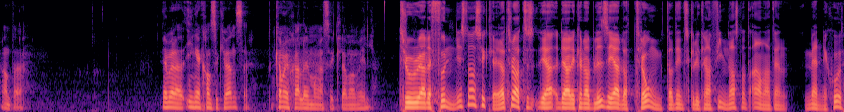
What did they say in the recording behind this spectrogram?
antar jag. Jag menar, inga konsekvenser. Då kan man ju stjäla hur många cyklar man vill. Tror du det hade funnits några cyklar? Jag tror att det, det hade kunnat bli så jävla trångt att det inte skulle kunna finnas något annat än människor.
